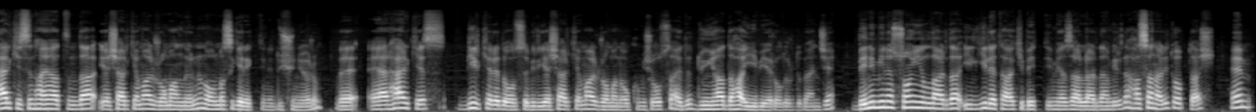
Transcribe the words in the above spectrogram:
herkesin hayatında Yaşar Kemal romanlarının olması gerektiğini düşünüyorum. Ve eğer herkes bir kere de olsa bir Yaşar Kemal romanı okumuş olsaydı dünya daha iyi bir yer olurdu bence. Benim yine son yıllarda ilgiyle takip ettiğim yazarlardan biri de Hasan Ali Toptaş. Hem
